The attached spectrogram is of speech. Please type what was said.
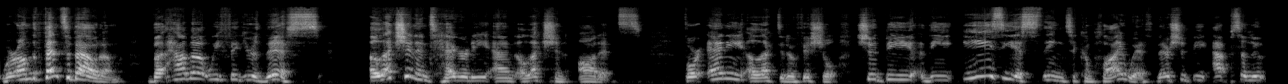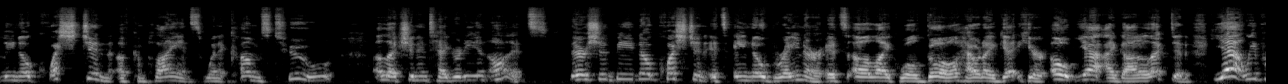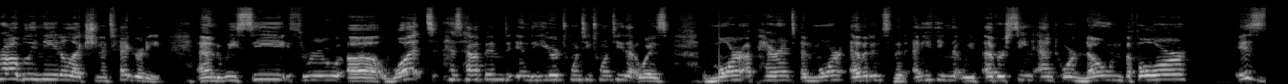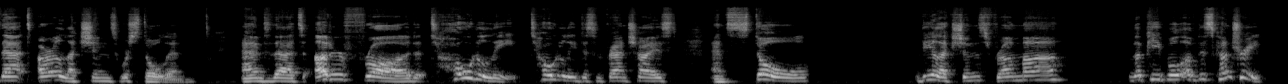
we're on the fence about them. But how about we figure this? Election integrity and election audits for any elected official should be the easiest thing to comply with. There should be absolutely no question of compliance when it comes to election integrity and audits. There should be no question. It's a no brainer. It's a like, well, duh, how'd I get here? Oh, yeah, I got elected. Yeah, we probably need election integrity. And we see through uh, what has happened in the year 2020 that was more apparent and more evident than anything that we've ever seen and or known before is that our elections were stolen and that utter fraud totally, totally disenfranchised and stole the elections from uh, the people of this country.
